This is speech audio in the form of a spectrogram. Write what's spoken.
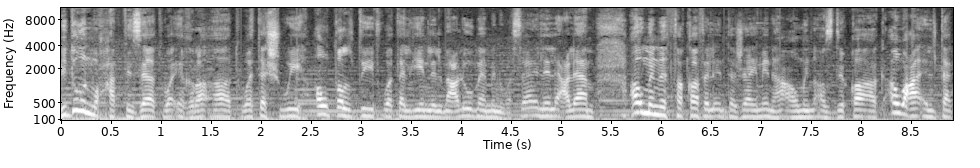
بدون محفزات وإغراءات وتشويه أو تلطيف وتليين للمعلومة من وسائل الإعلام أو من الثقافة اللي أنت جاي منها أو من أصدقائك أو عائلتك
